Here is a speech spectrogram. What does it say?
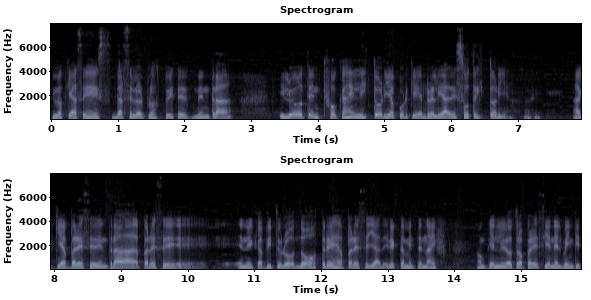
lo que hace es dárselo el plot twist de, entrada y luego te enfocas en la historia porque en realidad es otra historia. Aquí aparece de entrada, aparece en el capítulo 2, 3, aparece ya directamente Knife, aunque en el otro aparecía en el 20 y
